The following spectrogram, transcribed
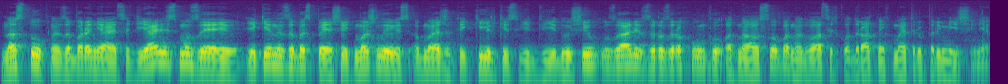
Наступне забороняється діяльність музеїв, які не забезпечують можливість обмежити кількість відвідувачів у залі з розрахунку одна особа на 20 квадратних метрів приміщення.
